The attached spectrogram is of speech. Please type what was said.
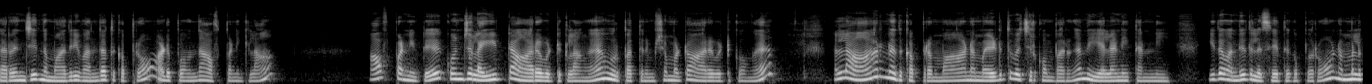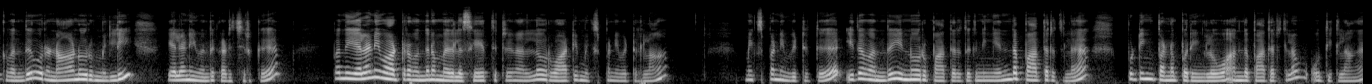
கரைஞ்சி இந்த மாதிரி வந்ததுக்கப்புறம் அடுப்பை வந்து ஆஃப் பண்ணிக்கலாம். ஆஃப் பண்ணிவிட்டு கொஞ்சம் லைட்டாக ஆற விட்டுக்கலாங்க. ஒரு பத்து நிமிஷம் மட்டும் ஆற விட்டுக்கோங்க. நல்லா ஆறுனதுக்கப்புறமா நம்ம எடுத்து வச்சுருக்கோம் பாருங்கள் அந்த இளநி தண்ணி. இதை வந்து இதில் சேர்த்துக்க போகிறோம் நம்மளுக்கு வந்து ஒரு நானூறு மில்லி இளநி வந்து கிடச்சிருக்கு. இப்போ அந்த இளநி வாட்டரை வந்து நம்ம இதில் சேர்த்துட்டு நல்ல ஒரு வாட்டி மிக்ஸ் பண்ணி விட்டுடலாம் மிக்ஸ் பண்ணி விட்டுட்டு இதை வந்து இன்னொரு பாத்திரத்துக்கு நீங்கள் எந்த பாத்திரத்தில் புட்டிங் பண்ண போகிறீங்களோ அந்த பாத்திரத்தில் ஊற்றிக்கலாங்க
